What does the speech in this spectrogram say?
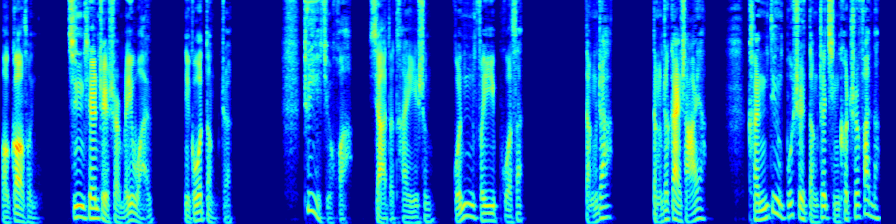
我告诉你，今天这事儿没完，你给我等着。这句话吓得谭医生魂飞魄散。等着，等着干啥呀？肯定不是等着请客吃饭呢。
